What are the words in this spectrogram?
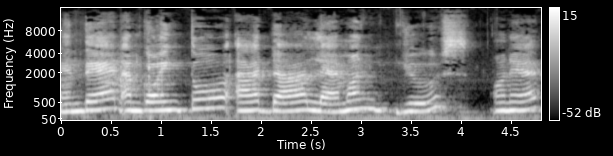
And then I'm going to add the lemon juice on it.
